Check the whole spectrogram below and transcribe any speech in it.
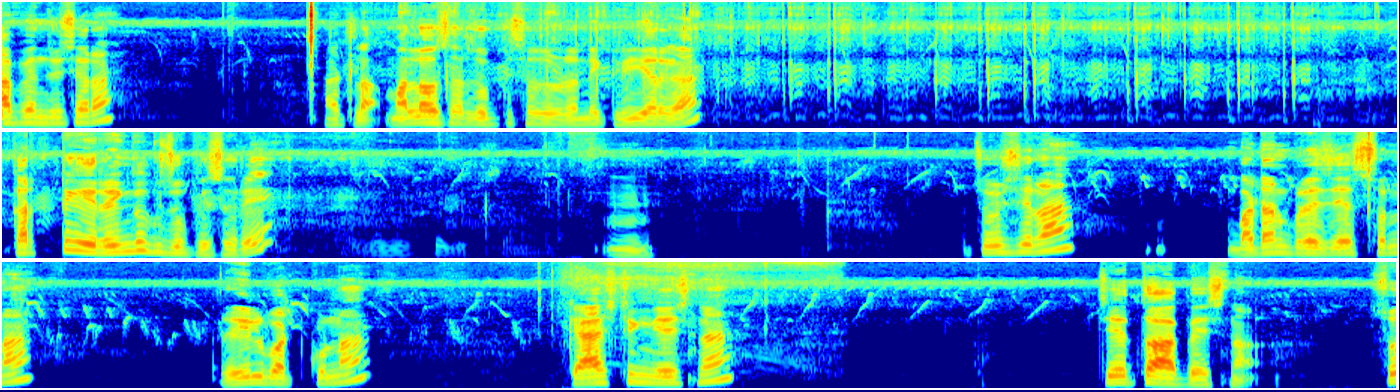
ఆపాను చూసారా అట్లా. మళ్ళీ ఒకసారి చూపిస్తా చూడండి క్లియర్గా కరెక్ట్గా రింగుకు రింగుకి చూపిస్తురి చూసిరా? బటన్ ప్రెస్ చేస్తున్నా రీల్ పట్టుకున్నా క్యాస్టింగ్ చేసిన చేత్తో ఆపేసిన. సో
